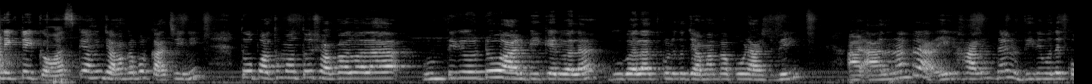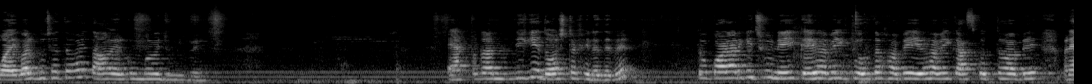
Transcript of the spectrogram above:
অনেকটাই কম। আজকে আমি জামা কাপড় কাচিনি। তো প্রথমত সকালবেলা ঘুম থেকে ওঠো আর বিকেলবেলা দুবেলা করে তো জামা কাপড় আসবেই। আর আলনাটা, এই হাল দেখো, দিনের মধ্যে কয়বার গুছাতে হয় তাও এরকমভাবে ঝুলবে। একটা টানতে দিয়ে দশটা ফেলে দেবে। তো করার কিছু নেই, এইভাবেই চলতে হবে এভাবেই কাজ করতে হবে। মানে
